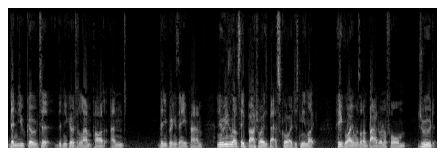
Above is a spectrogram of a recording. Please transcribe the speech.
then you go to then you go to Lampard and then you bring in Abraham. And the reason I would say Batshuayi is a better scorer, I just mean like Higuain was on a bad run of form. Giroud,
